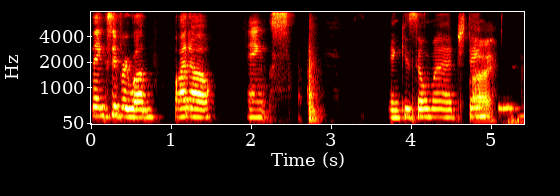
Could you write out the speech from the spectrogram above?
Thanks, everyone. Bye now. Thanks. Thank you so much. Thank Bye. you.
